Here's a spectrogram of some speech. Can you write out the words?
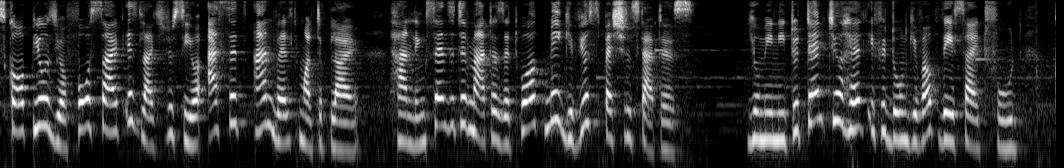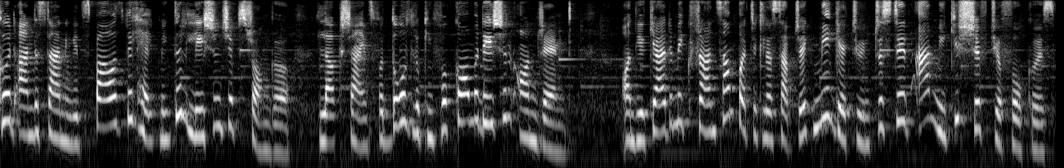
Scorpios, your foresight is likely to see your assets and wealth multiply. Handling sensitive matters at work may give you special status. You may need to tend to your health if you don't give up wayside food. Good understanding with spouse will help make the relationship stronger. Luck shines for those looking for accommodation on rent. On the academic front, some particular subject may get you interested and make you shift your focus.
